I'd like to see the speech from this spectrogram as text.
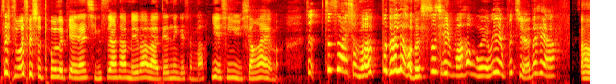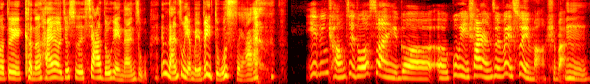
最多就是偷了翩然情思，让他没办法跟那个什么叶星宇相爱嘛。这这算什么不得了的事情吗？我我也不觉得呀。啊，对，可能还有就是下毒给男主，那男主也没被毒死呀。叶冰裳最多算一个呃故意杀人罪未遂嘛，是吧？嗯，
